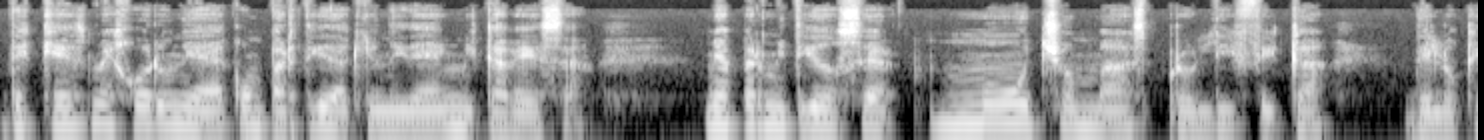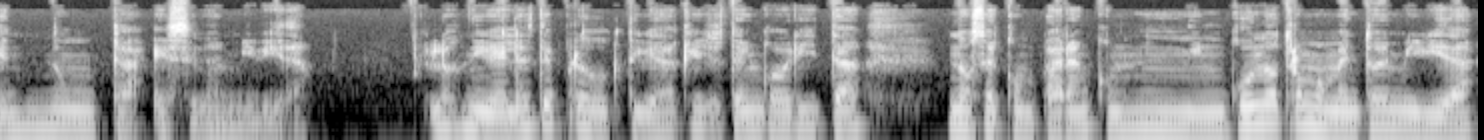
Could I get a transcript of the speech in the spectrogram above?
de que es mejor una idea compartida que una idea en mi cabeza, me ha permitido ser mucho más prolífica de lo que nunca he sido en mi vida. Los niveles de productividad que yo tengo ahorita no se comparan con ningún otro momento de mi vida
